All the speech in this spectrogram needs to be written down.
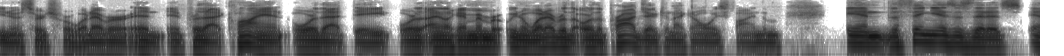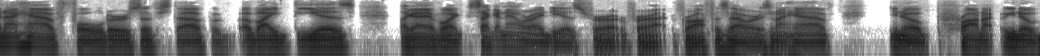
you know search for whatever and, and for that client or that date or i like i remember you know whatever the, or the project and i can always find them. And the thing is is that it's and i have folders of stuff of, of ideas. Like i have like second hour ideas for for for office hours and i have you know product you know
